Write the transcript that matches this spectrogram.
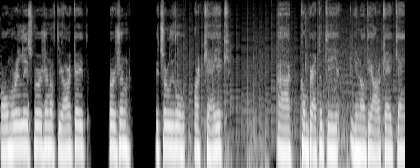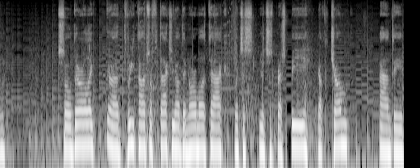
home release version of the arcade version. It's a little archaic uh, compared to the, you know, the arcade game. So there are like uh, three types of attacks. You have the normal attack, which is you just press B, you have the jump, and the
